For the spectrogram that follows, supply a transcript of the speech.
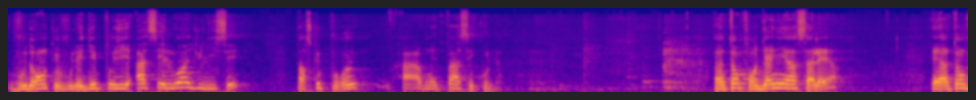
voudront que vous les déposiez assez loin du lycée parce que pour eux, ah, vous n'êtes pas assez cool un temps pour gagner un salaire et un temps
